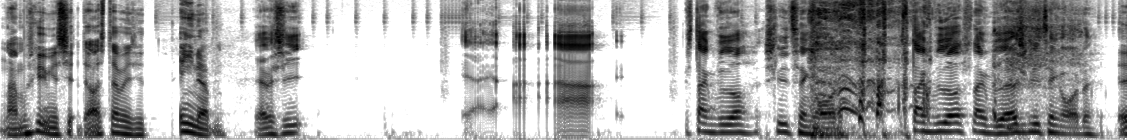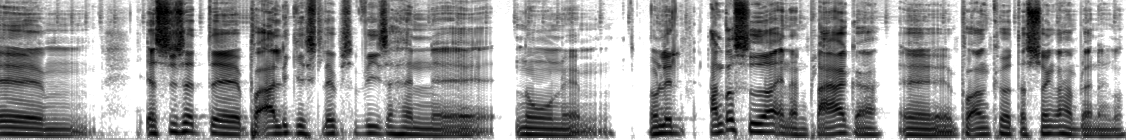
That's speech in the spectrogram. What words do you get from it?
Nej, måske siger, det er også der, jeg siger, en af dem. Jeg vil sige... Ja, ja, ah, snak videre. Jeg skal lige tænke over det. snak videre, snak videre. Jeg skal lige tænke over det. Øhm, jeg synes, at øh, på Aldrig Give Slip, så viser han øh, nogle, øh, nogle lidt andre sider, end han plejer at gøre. Øh, på Uncut, der synger han blandt andet,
